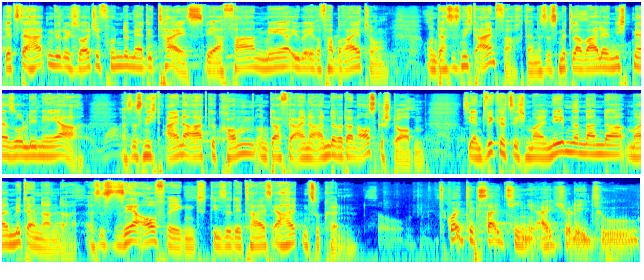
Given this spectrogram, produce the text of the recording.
Jetzt erhalten wir durch solche Funde mehr Details, wir erfahren mehr über ihre Verbreitung. Und das ist nicht einfach, denn es ist mittlerweile nicht mehr so linear. Es ist nicht eine Art gekommen und dafür eine andere dann ausgestorben. Sie entwickelt sich mal nebeneinander gegeneinander, mal miteinander. Es ist sehr aufregend, diese Details erhalten zu können. It's quite exciting actually to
